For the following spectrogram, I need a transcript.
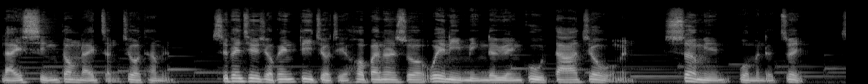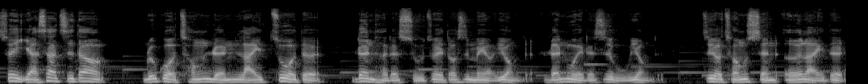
来行动，来拯救他们。诗篇七十九篇第九节后半段说：“为你名的缘故搭救我们，赦免我们的罪。”所以亚萨知道，如果从人来做的任何的赎罪都是没有用的，人为的是无用的，只有从神而来的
